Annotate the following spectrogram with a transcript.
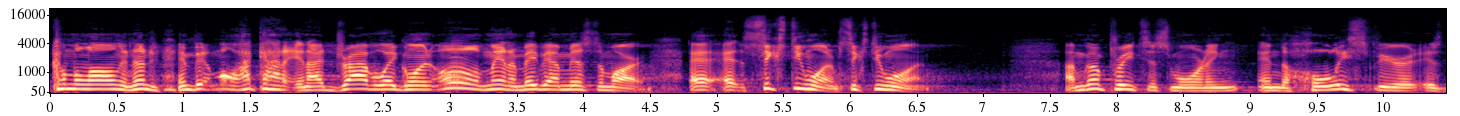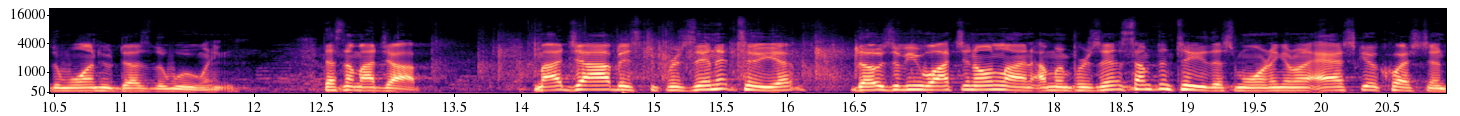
come along and, under, and be, oh, I got it. And I'd drive away going, oh, man, maybe I missed the mark. At, at 61, I'm 61. I'm going to preach this morning, and the Holy Spirit is the one who does the wooing. That's not my job. My job is to present it to you those of you watching online, I'm going to present something to you this morning. I'm going to ask you a question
